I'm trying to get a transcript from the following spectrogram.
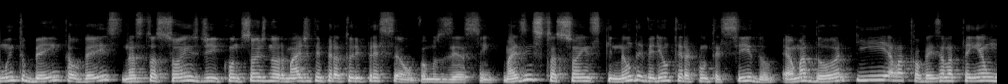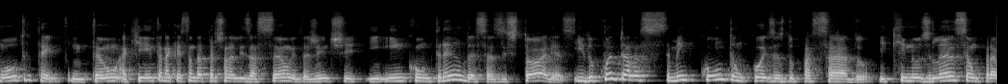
muito bem, talvez, nas situações de condições normais de temperatura e pressão, vamos dizer assim. Mas em situações que não deveriam ter acontecido, é uma dor que ela talvez ela tenha um outro tempo. Então, aqui entra na questão da personalização e da gente ir encontrando essas histórias e do quanto elas também contam coisas do passado e que nos lançam para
